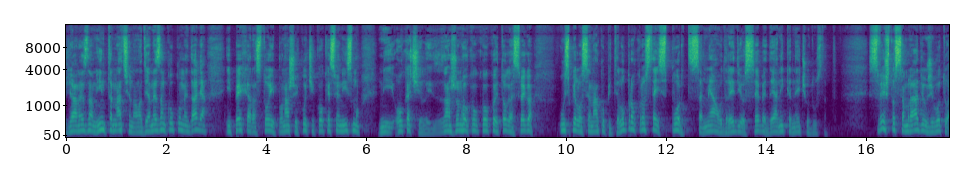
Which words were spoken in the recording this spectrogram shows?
ja ne znam, internacionalna, ja ne znam koliko medalja i pehara stoji po našoj kući, koliko sve nismo ni okačili. Znaš ono koliko, je toga svega uspjelo se nakupiti. Ali upravo kroz taj sport sam ja odredio sebe da ja nikad neću odustati. Sve što sam radio u životu,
